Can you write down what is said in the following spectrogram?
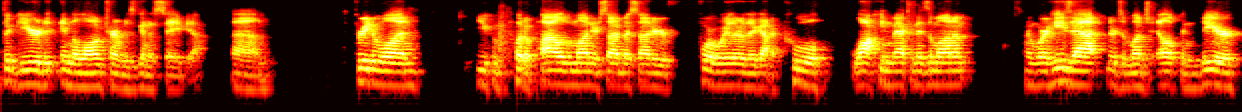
the geared in the long term is going to save you. Um, three to one, you can put a pile of them on your side by side of your four wheeler. They got a cool locking mechanism on them. And where he's at, there's a bunch of elk and deer.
